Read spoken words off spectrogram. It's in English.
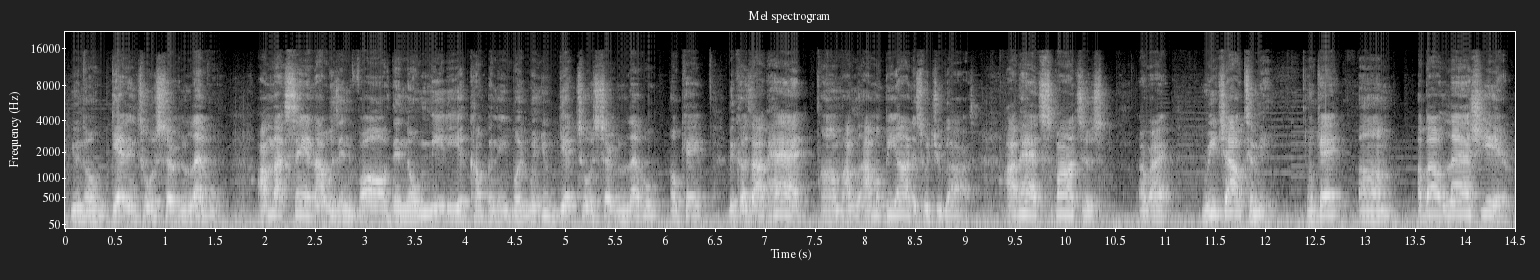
You know, getting to a certain level. I'm not saying I was involved in no media company, but when you get to a certain level, okay, because I've had, um, I'm, I'm gonna be honest with you guys. I've had sponsors, all right, reach out to me, okay, um, about last year.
